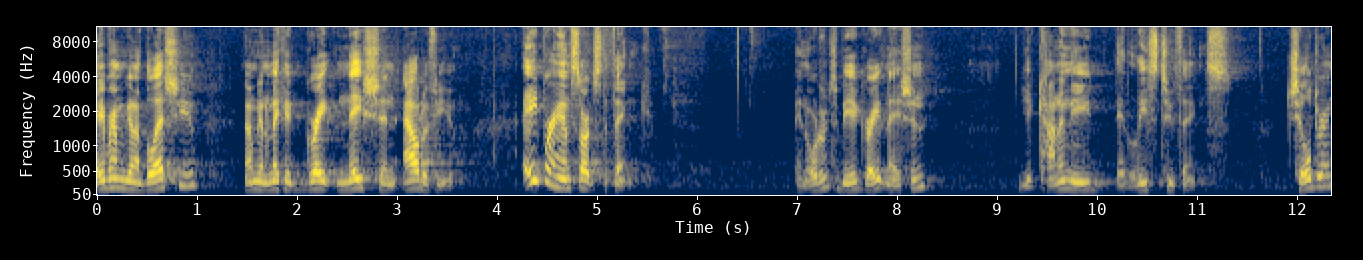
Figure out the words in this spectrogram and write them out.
Abraham, I'm going to bless you, and I'm going to make a great nation out of you. Abraham starts to think, in order to be a great nation, you kind of need at least two things children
